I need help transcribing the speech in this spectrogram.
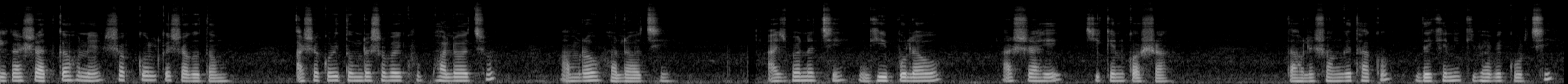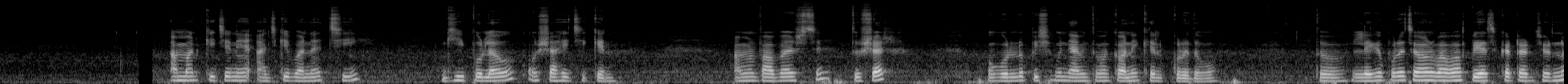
কেকার সাতকাহনে সকলকে স্বাগতম। আশা করি তোমরা সবাই খুব ভালো আছো, আমরাও ভালো আছি। আজ বানাচ্ছি ঘি পোলাও আর শাহি চিকেন কষা। তাহলে সঙ্গে থাকো, দেখে নি কীভাবে করছি। আমার কিচেনে আজকে বানাচ্ছি ঘি পোলাও ও শাহি চিকেন। আমার বাবা আসছে তুষার। ও বলল, পিসিমণি, আমি তোমাকে অনেক হেল্প করে দেবো। তো লেগে পড়েছে আমার বাবা পেঁয়াজ কাটার জন্য।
